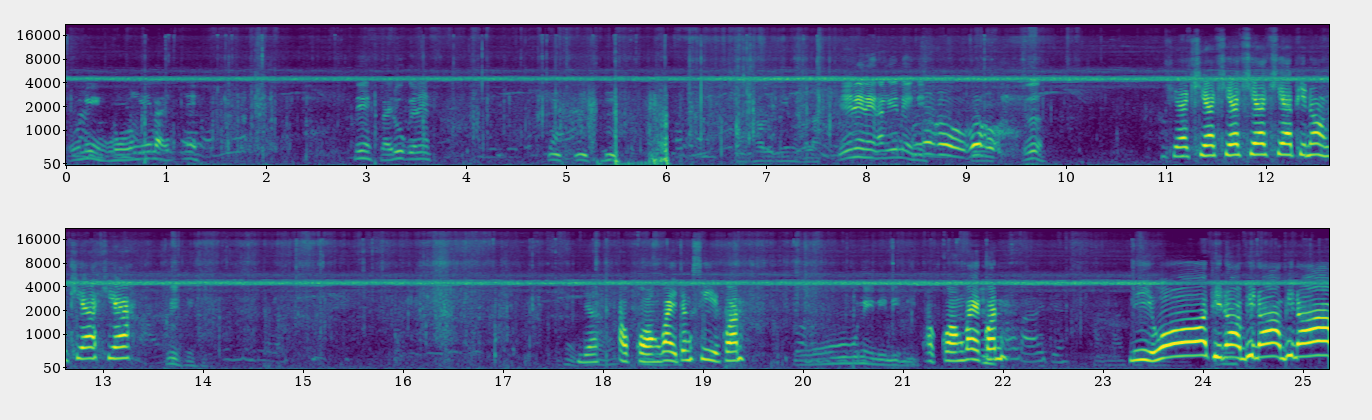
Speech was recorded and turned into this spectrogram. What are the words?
โอ้นี่โอ้โหตรงนี้ไหลนี่นี่ไหลลูกเลยนี่อืมอืมอืมนี่นี่นี่ทางนี้นี่นี่โอ้โอ้โอ้เออเคลียร์เคลียร์เคลียร์เคลียร์เคลียร์พี่น้องเคลียร์เคลียร์นี่นี่ เดี๋ยวเอากองไว้จังสี่ก่อน โอ้นี่นี่นี่นี่เอากองไว้ก่อน นี่โว้ยพี่น้องพี่น้องพี่น้อง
